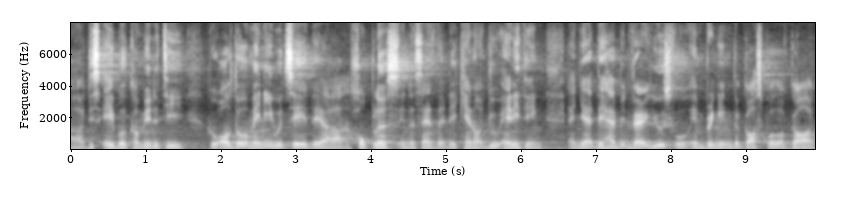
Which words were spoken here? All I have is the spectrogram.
uh, disabled community, who, although many would say they are hopeless in the sense that they cannot do anything, and yet they have been very useful in bringing the gospel of God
